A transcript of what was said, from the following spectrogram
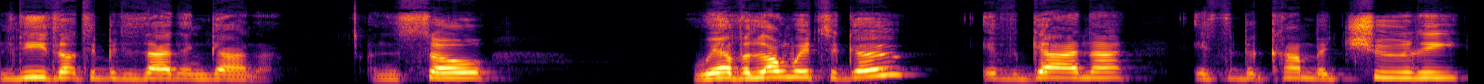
leaves out to be designed in Ghana. And so we have a long way to go if Ghana is to become a truly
